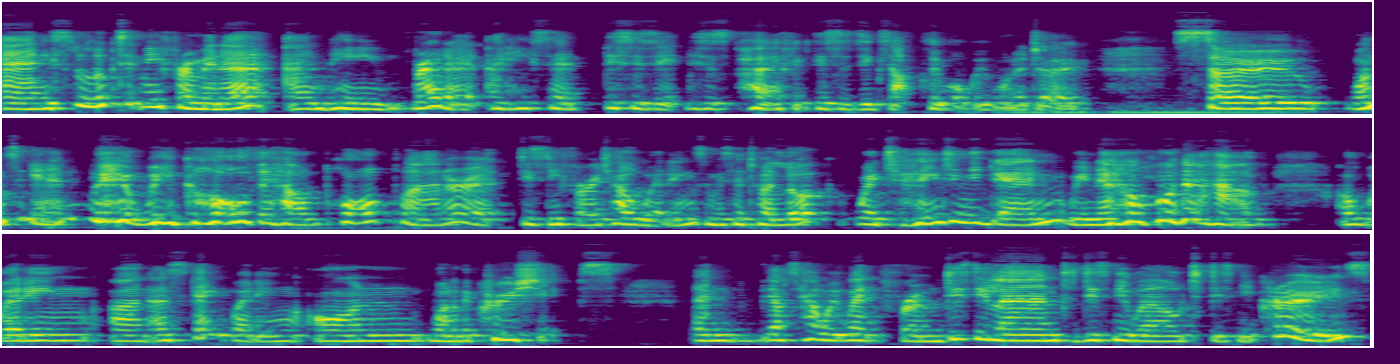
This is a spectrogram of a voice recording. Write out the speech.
And he sort of looked at me for a minute and he read it and he said, This is it. This is perfect. This is exactly what we want to do. So, once again, we called our poor planner at Disney Fairy Tale Weddings and we said to her, Look, we're changing again. We now want to have a wedding, an escape wedding on one of the cruise ships. And that's how we went from Disneyland to Disney World to Disney Cruise.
